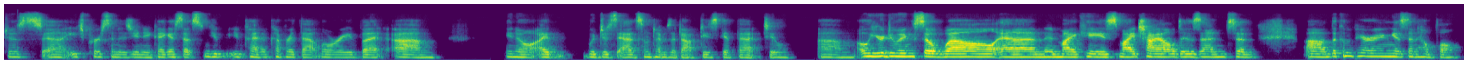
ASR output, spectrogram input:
Just uh, each person is unique. I guess that's you. You kind of covered that, Lori. But um, you know, I would just add sometimes adoptees get that too. Um, oh, you're doing so well, and in my case, my child isn't, and uh, the comparing isn't helpful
